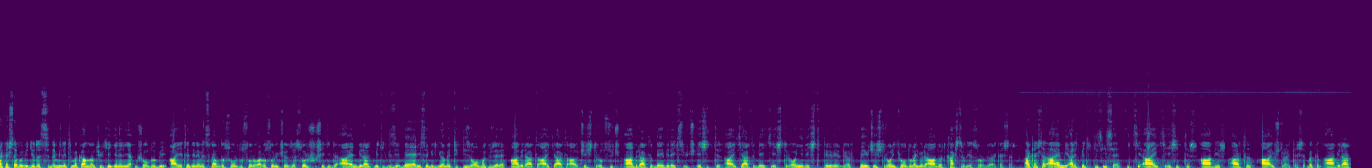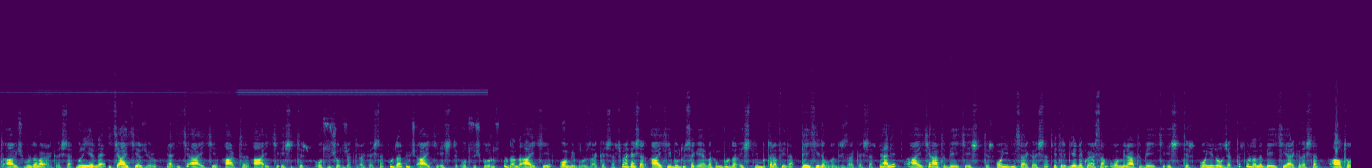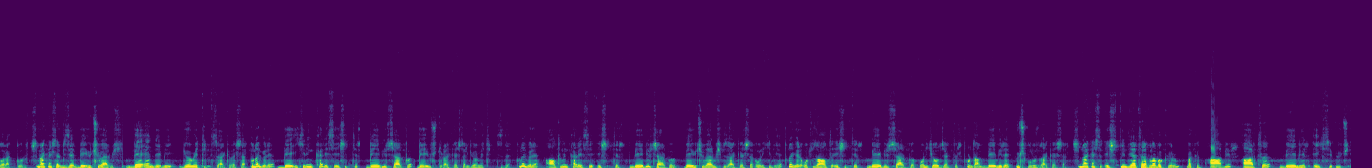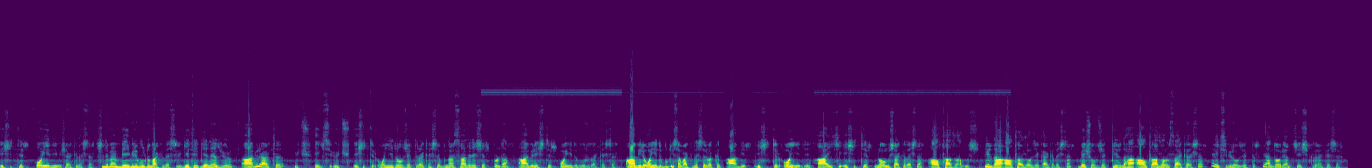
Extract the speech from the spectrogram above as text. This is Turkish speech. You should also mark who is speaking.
Speaker 1: Arkadaşlar bu videoda sizinle Milletin Bakanlığı'nın Türkiye geneli yapmış olduğu bir AYT deneme sınavında sorduğu soru var. O soruyu çözeceğiz. Soru şu şekilde. AN bir aritmetik dizi, BN ise bir geometrik dizi olmak üzere A1 artı A2 artı A3 eşittir 33, A1 artı B1 eksi 3 eşittir A2 artı B2 eşittir 17 eşitlikleri veriliyor. B3 eşittir 12 olduğuna göre A4 kaçtır diye soruluyor arkadaşlar. Arkadaşlar AN bir aritmetik dizi ise 2A2 eşittir A1 artı A3'tür arkadaşlar. Bakın A1 artı A3 burada var arkadaşlar. Bunun yerine 2A2 yazıyorum. Yani 2A2 artı A2 eşittir 33 olacaktır arkadaşlar. Buradan 3A2 eşittir 33 buluruz. Buradan da A2'yi 11 buluruz arkadaşlar. Şimdi arkadaşlar A2'yi bulduysak eğer bakın burada eşitliğin bu tarafıyla B2'yi de bulabiliriz arkadaşlar. Yani A2 artı B2 eşittir 17 ise arkadaşlar getirip yerine koyarsam 11 artı B2 eşittir 17 olacaktır. Buradan da B2'yi arkadaşlar 6 olarak buluruz. Şimdi arkadaşlar bize B3'ü vermiş. BN de bir geometrik dizi arkadaşlar. Buna göre B2'nin karesi eşittir. B1 çarpı B3'tür arkadaşlar geometrik dizide. Buna göre 6'nın karesi eşittir. B1 çarpı B3'ü vermiş bize arkadaşlar 12 diye. Buna göre 36 eşittir. B1 çarpı 12 olacaktır. Buradan B1'e 3 buluruz arkadaşlar. Şimdi arkadaşlar eşitliğin diğer tarafına bakıyorum. Bakın A1 artı B1 eksi 3 eşittir 17'ymiş arkadaşlar. Şimdi ben B1'i buldum arkadaşlar. Getirip yerine yazıyorum. A1 artı 3 eksi 3 eşittir 17 olacaktır arkadaşlar. Bunlar sadeleşir. Buradan A1 eşittir 17 buluruz arkadaşlar. A1'i 17 bulduysam arkadaşlar bakın. A1 eşittir 17. A2 eşittir ne olmuş arkadaşlar? 6 azalmış. Bir daha 6 azalacak arkadaşlar. 5 olacak. Bir daha 6 azalırsa arkadaşlar eksi 1 olacaktır. Yani doğru yanıt C şıkkıdır arkadaşlar.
